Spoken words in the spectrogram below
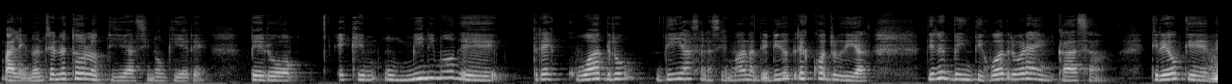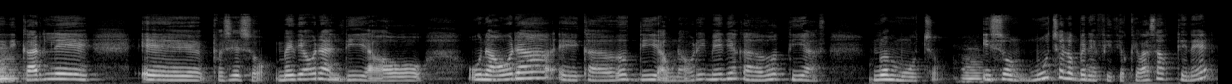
Vale, no entrenes todos los días si no quieres, pero es que un mínimo de 3, 4 días a la semana, te pido 3, 4 días, tienes 24 horas en casa. Creo que dedicarle, eh, pues eso, media hora al día o una hora eh, cada dos días, una hora y media cada dos días, no es mucho. Y son muchos los beneficios que vas a obtener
